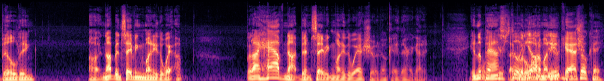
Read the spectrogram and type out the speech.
building, uh, not been saving money the way, uh, but I have not been saving money the way I should. Okay, there I got it. In the past, I put a lot of money dude. in cash. It's okay.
